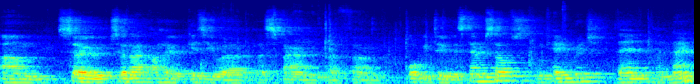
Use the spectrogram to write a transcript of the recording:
Um, so, so that I hope gives you a, a span of um, what we do with stem cells in Cambridge then and now,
